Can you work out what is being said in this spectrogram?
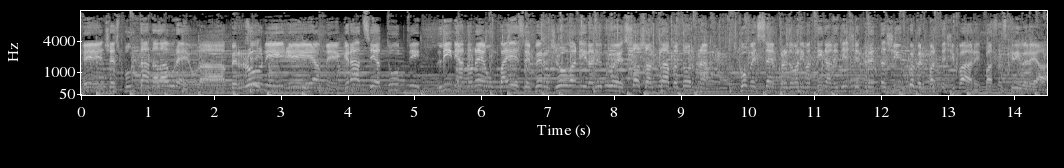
e c'è spuntata l'aureola a Perroni e a me. Grazie a tutti. Linea non è un paese per giovani. Radio 2 Social Club torna come sempre domani mattina alle 10.35 per partecipare. Basta scrivere a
